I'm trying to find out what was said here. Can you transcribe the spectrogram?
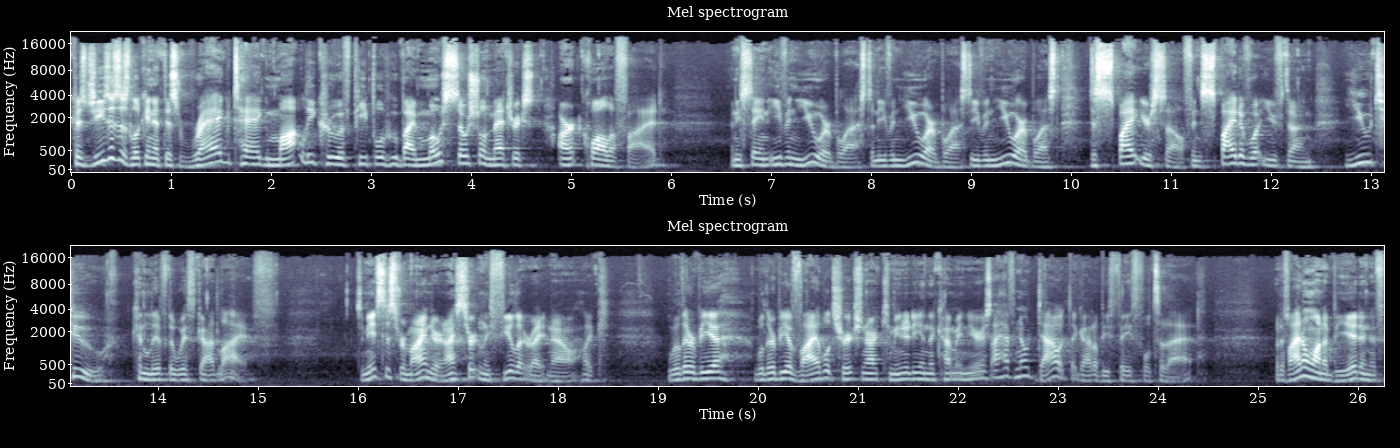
Because Jesus is looking at this ragtag, motley crew of people who, by most social metrics, aren't qualified. And he's saying, even you are blessed, and even you are blessed, even you are blessed. Despite yourself, in spite of what you've done, you too can live the with God life. To me, it's this reminder, and I certainly feel it right now. Like, will there be a, will there be a viable church in our community in the coming years? I have no doubt that God will be faithful to that. But if I don't want to be it, and if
